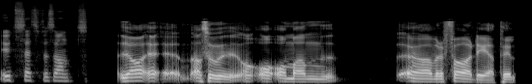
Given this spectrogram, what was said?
utsätts för sånt? Ja, eh, eh, alltså om man överför det till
